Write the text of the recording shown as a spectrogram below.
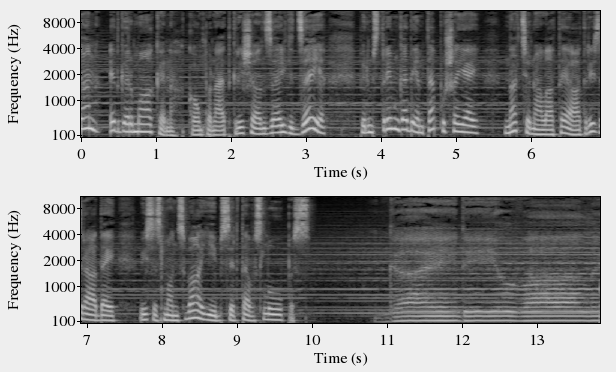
Skan Edgara Mākena komponēta Krišāna Zeļģa dzēja pirms trim gadiem tapušajai Nacionālā teātra izrādei Visas manas vājības ir tavas lūpas. Gaidīju vāli.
